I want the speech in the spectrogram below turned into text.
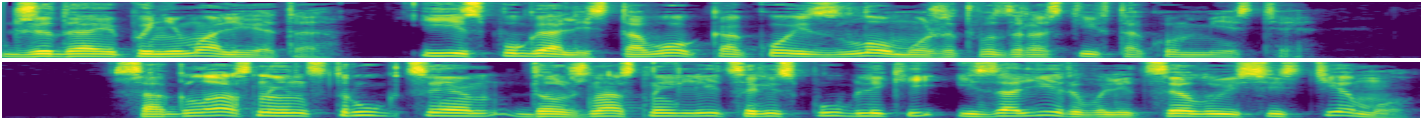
Джедаи понимали это и испугались того, какое зло может возрасти в таком месте – Согласно инструкциям, должностные лица республики изолировали целую систему,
